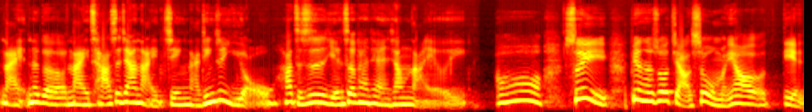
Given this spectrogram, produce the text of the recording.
奶那个奶茶是加奶精，奶精是油，它只是颜色看起来很像奶而已。哦，所以变成说，假设我们要点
